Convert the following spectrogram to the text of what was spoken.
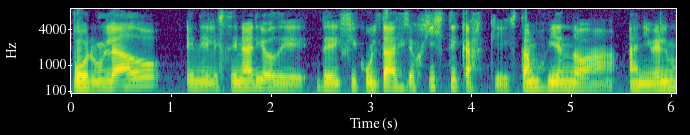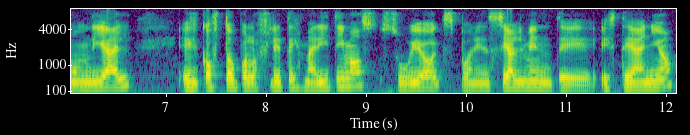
Por un lado, en el escenario de, dificultades logísticas que estamos viendo a, nivel mundial, el costo por los fletes marítimos subió exponencialmente este año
